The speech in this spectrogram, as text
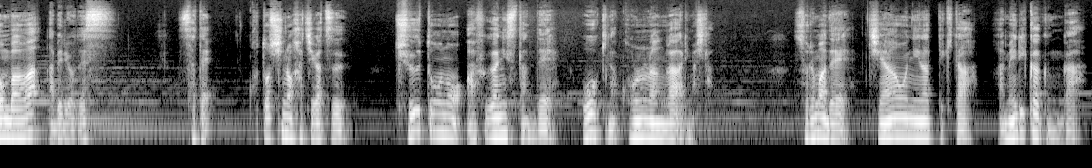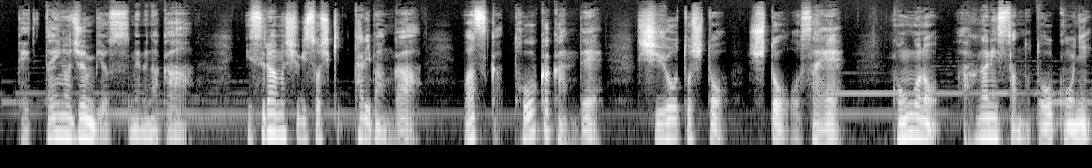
こんばんは、安倍亮です。さて、今年の8月、中東のアフガニスタンで大きな混乱がありました。それまで治安を担ってきたアメリカ軍が撤退の準備を進める中、イスラム主義組織タリバンがわずか10日間で主要都市と首都を抑え、今後のアフガニスタンの動向に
